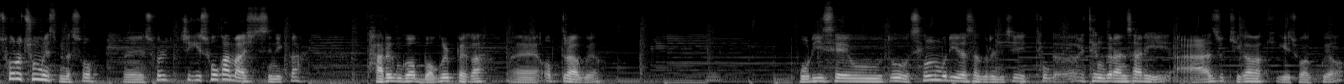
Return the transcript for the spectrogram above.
소로 충분했습니다. 소. 예, 솔직히 소가 맛있으니까 다른 거 먹을 배가 예, 없더라고요. 보리새우도 생물이라서 그런지 탱글탱글한 살이 아주 기가 막히게 좋았고요.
